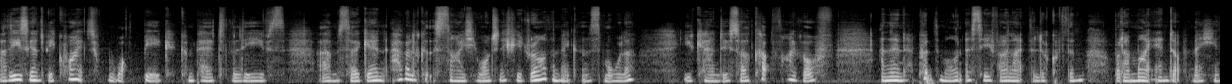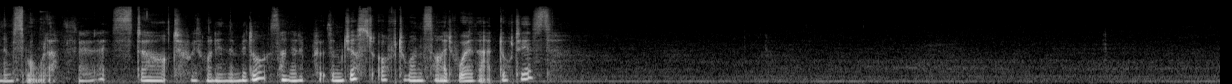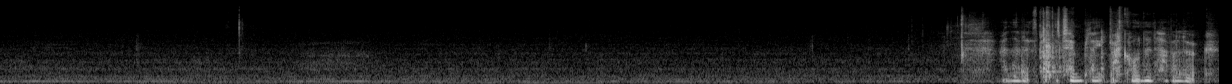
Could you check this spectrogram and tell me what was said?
Now these are going to be quite what big compared to the leaves. Um, so again, have a look at the size you want and if you'd rather make them smaller, you can do. So I'll cut five off and then put them on and see if I like the look of them, but I might end up making them smaller. So let's start with one in the middle. So I'm going to put them just off to one side of where that dot is. and then let's put the template back on and have a look.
